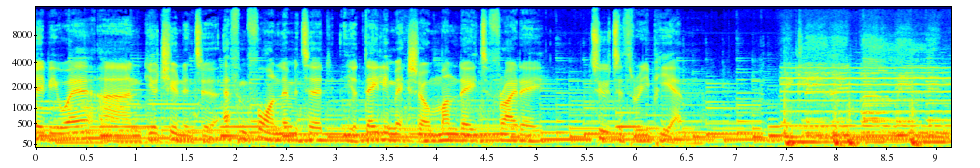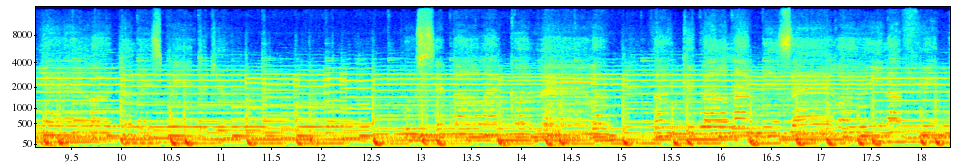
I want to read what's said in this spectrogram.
Jb Ware, and you're tuned into FM4 Unlimited, your daily mix show Monday to Friday, 2 to 3 p.m. il a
